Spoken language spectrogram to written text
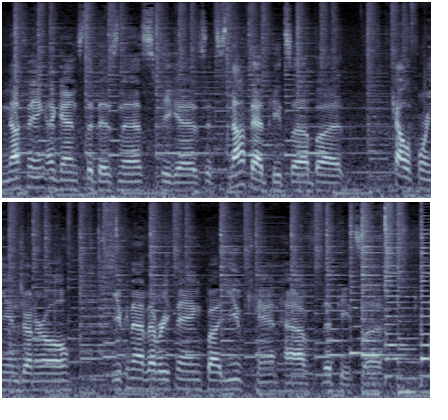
Nothing against the business because it's not bad pizza, but California in general, you can have everything, but you can't have the pizza.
